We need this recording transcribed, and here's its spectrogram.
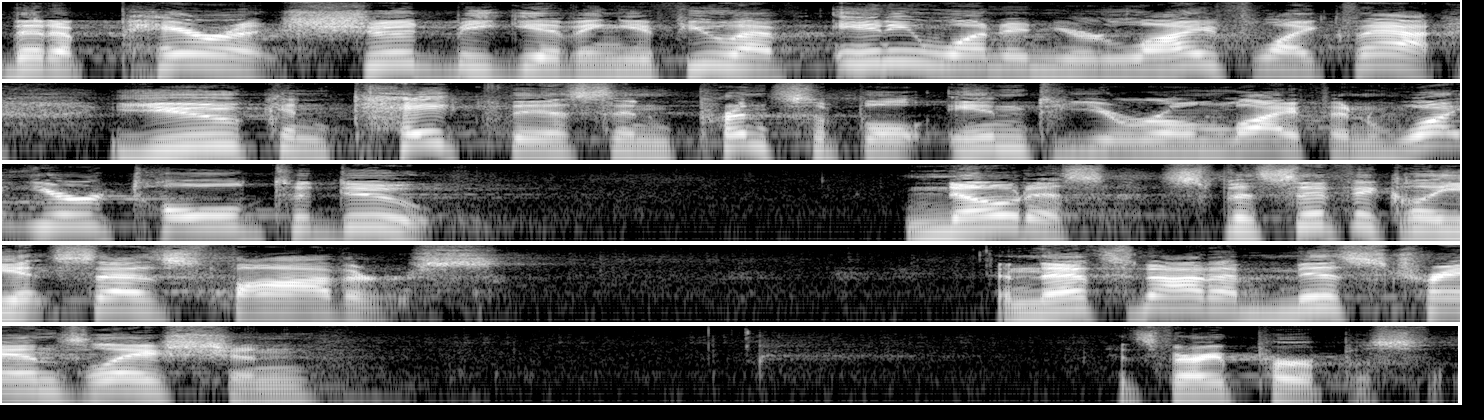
that a parent should be giving. If you have anyone in your life like that, you can take this in principle into your own life. And what you're told to do, notice specifically it says fathers. And that's not a mistranslation, it's very purposeful.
